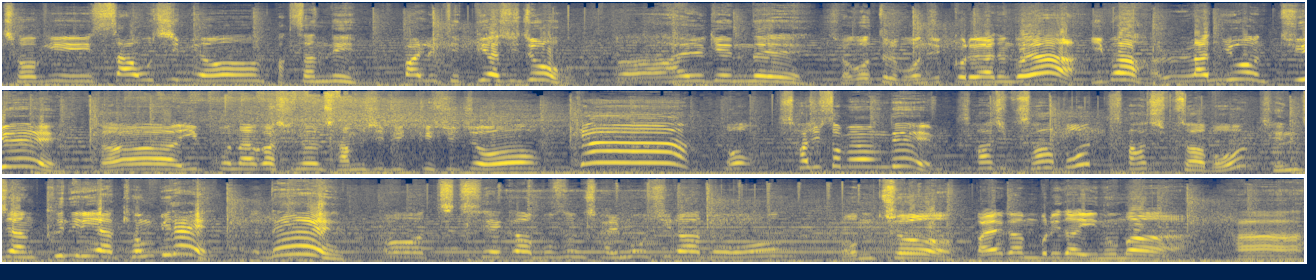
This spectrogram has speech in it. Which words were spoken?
저기 싸우시면 박사님 빨리 대피하시죠. 아 알겠네. 저것들 뭔 짓거리 하는 거야? 이봐 란유원 뒤에! 자 이쁜 아가씨는 잠시 비키시죠. 야! 어 43명 형님 44번? 44번? 젠장 큰일이야 경비대! 네어 제가 무슨 잘못이라도. 멈춰 빨간불이다 이놈아. 아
